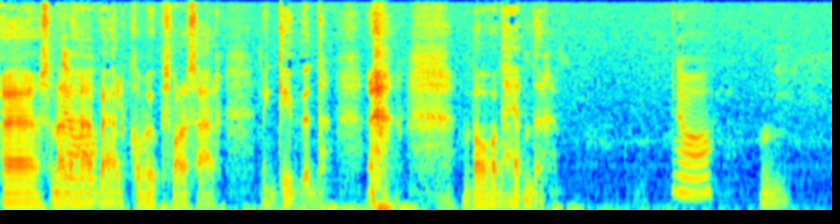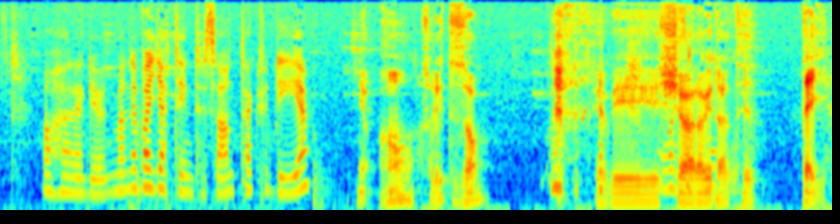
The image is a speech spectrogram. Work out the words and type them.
Eh, så när ja. det här väl kom upp så var det så här. Men gud. vad händer? Ja. Mm. Ja oh, herregud. Men det var jätteintressant. Tack för det. Ja, så lite så. Ska vi köra vidare till dig?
